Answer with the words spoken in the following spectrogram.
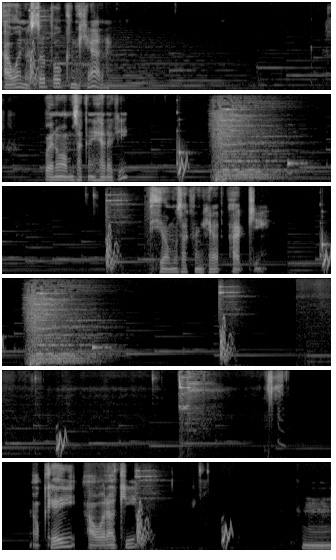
Ah, bueno, esto lo puedo canjear. Bueno, vamos a canjear aquí. Y vamos a canjear aquí. Ok, ahora aquí. Mm.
